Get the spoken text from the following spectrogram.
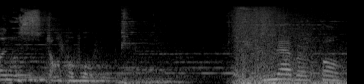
Unstoppable. Never falter.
